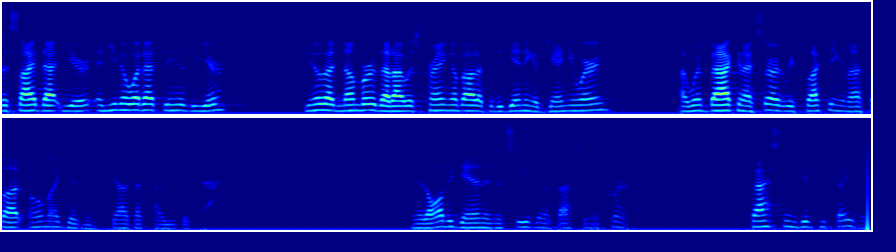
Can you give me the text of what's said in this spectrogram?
beside that year. And you know what, at the end of the year? You know that number that I was praying about at the beginning of January? I went back and I started reflecting and I thought, oh my goodness, God, that's how you did that. And it all began in a season of fasting and prayer. Fasting gives you favor.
